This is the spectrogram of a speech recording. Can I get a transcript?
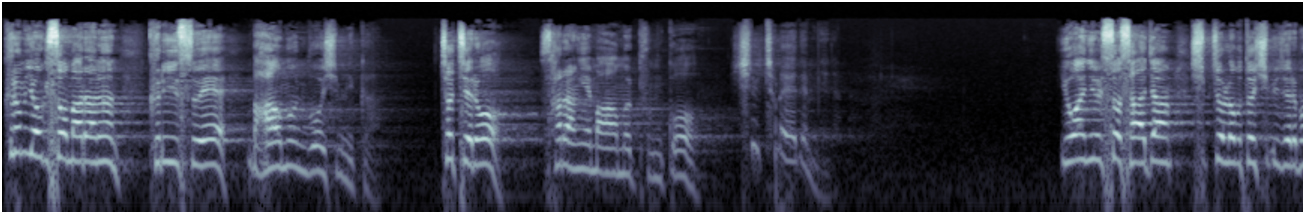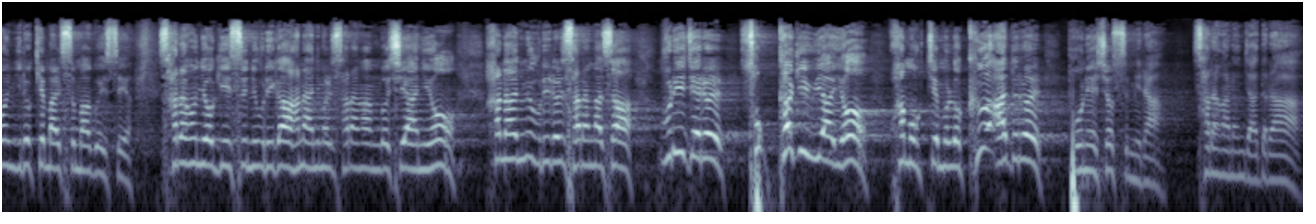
그럼 여기서 말하는 그리스도의 마음은 무엇입니까? 첫째로 사랑의 마음을 품고 실천해야 됩니다. 요한일서 4장 10절로부터 12절에 보면 이렇게 말씀하고 있어요. 사랑은 여기 있으니 우리가 하나님을 사랑한 것이 아니요 하나님이 우리를 사랑하사 우리 죄를 속하기 위하여 화목제물로 그 아들을 보내셨습니다. 사랑하는 자들아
